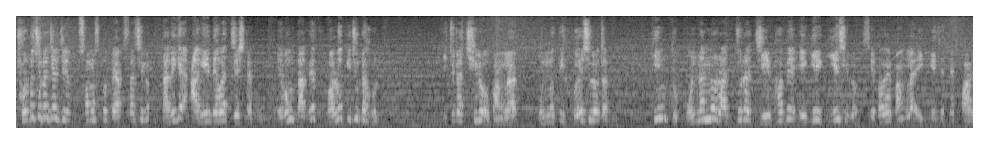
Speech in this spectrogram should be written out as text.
ছোট ছোট যে যে সমস্ত ব্যবসা ছিল, তাদেরকে আগিয়ে দেওয়ার চেষ্টা করল এবং তাতে ফলও কিছুটা হলো। কিছুটা ছিল, বাংলার উন্নতি হয়েছিল তাতে। কিন্তু অন্যান্য রাজ্যরা যেভাবে এগিয়ে গিয়েছিল, সেভাবে বাংলা এগিয়ে যেতে পারে।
